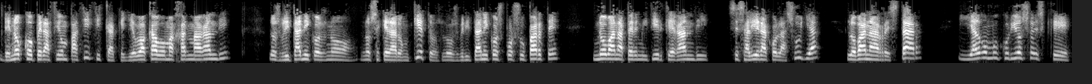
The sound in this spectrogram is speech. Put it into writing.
de no cooperación pacífica que llevó a cabo Mahatma Gandhi, los británicos no, no se quedaron quietos. Los británicos, por su parte, no van a permitir que Gandhi se saliera con la suya, lo van a arrestar. Y algo muy curioso es que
